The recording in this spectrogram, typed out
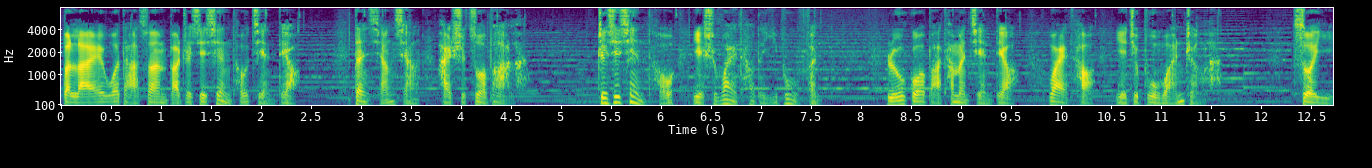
本来我打算把这些线头剪掉，但想想还是作罢了。这些线头也是外套的一部分，如果把它们剪掉，外套也就不完整了。所以，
